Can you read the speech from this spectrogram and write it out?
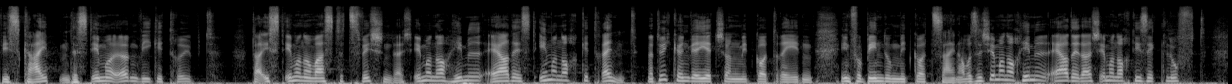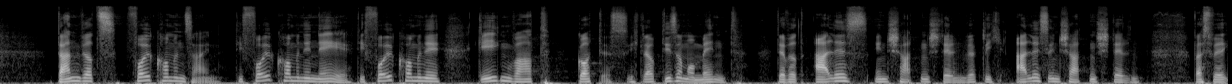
wie skypen. Das ist immer irgendwie getrübt. Da ist immer noch was dazwischen, da ist immer noch Himmel, Erde ist immer noch getrennt. Natürlich können wir jetzt schon mit Gott reden, in Verbindung mit Gott sein, aber es ist immer noch Himmel, Erde, da ist immer noch diese Kluft. Dann wird es vollkommen sein, die vollkommene Nähe, die vollkommene Gegenwart Gottes. Ich glaube, dieser Moment, der wird alles in Schatten stellen, wirklich alles in Schatten stellen, was wir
